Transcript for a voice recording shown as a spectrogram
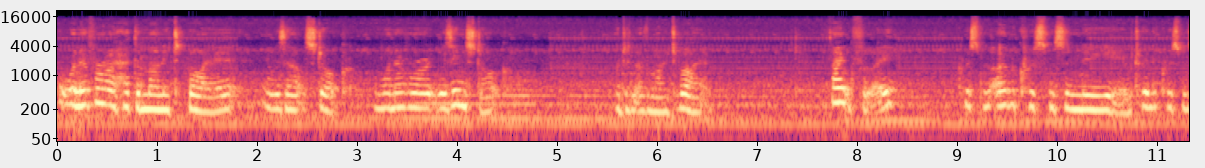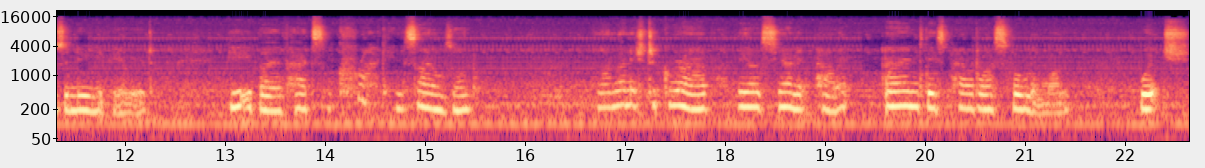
but whenever I had the money to buy it, it was out of stock. And whenever it was in stock, I didn't have the money to buy it. Thankfully, Christmas over Christmas and New Year, between the Christmas and New Year period, Beauty Bay have had some cracking sales on, and I managed to grab the Oceanic palette and this Paradise Fallen one, which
